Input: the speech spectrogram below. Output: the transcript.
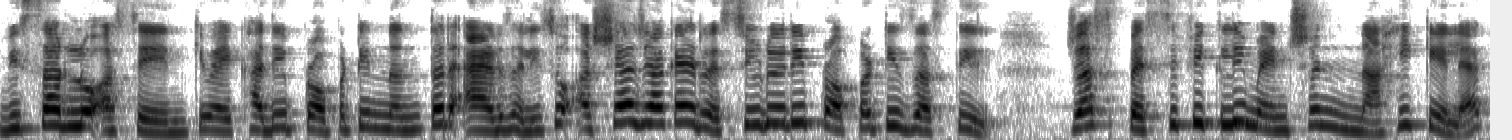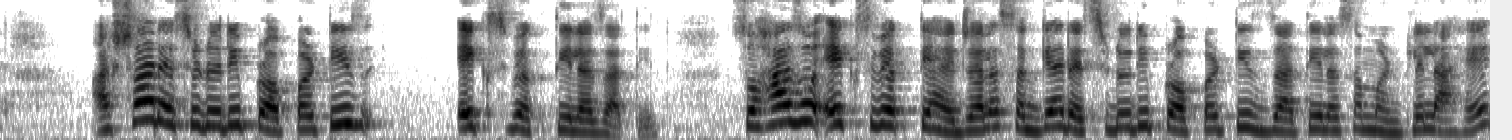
विसरलो असेन किंवा एखादी प्रॉपर्टी नंतर ॲड झाली सो अशा ज्या काही रेसिडरी प्रॉपर्टीज असतील ज्या स्पेसिफिकली मेन्शन नाही केल्यात अशा रेसिडरी प्रॉपर्टीज एक्स व्यक्तीला जातील. सो हा जो एक्स व्यक्ती आहे ज्याला सगळ्या रेसिड्युरी प्रॉपर्टीज जातील असं म्हटलेलं आहे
